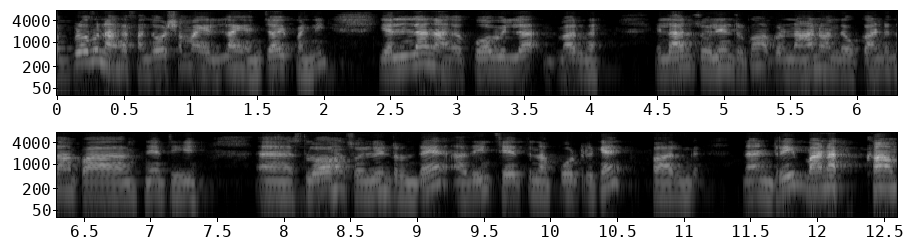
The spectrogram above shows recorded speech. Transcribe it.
எவ்வளவு நாங்கள் சந்தோஷமாக எல்லாம் என்ஜாய் பண்ணி எல்லாம் நாங்கள் கோவிலில் பாருங்க எல்லாரும் சொல்லிகிட்டு இருக்கோம் அப்புறம் நானும் அந்த உட்காந்து தான் பா நேற்று ஸ்லோகம் சொல்லிகிட்டு இருந்தேன் அதையும் சேர்த்து நான் போட்டிருக்கேன். பாருங்கள் நன்றி. வணக்கம்.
